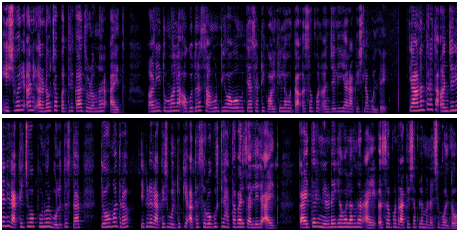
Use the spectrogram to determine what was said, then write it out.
ईश्वरी आणि अर्णवच्या पत्रिका जुळवणार आहेत आणि तुम्हाला अगोदरच सांगून ठेवावं त्यासाठी कॉल केला होता असं पण अंजली या राकेशला बोलते. त्यानंतर आता अंजली आणि राकेश जेव्हा फोनवर बोलत असतात तेव्हा मात्र इकडे राकेश बोलतो की आता सर्व गोष्टी हाताबाहेर चाललेल्या आहेत. काहीतरी निर्णय घ्यावा लागणार आहे असं पण राकेश आपल्या मनाशी बोलतो.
